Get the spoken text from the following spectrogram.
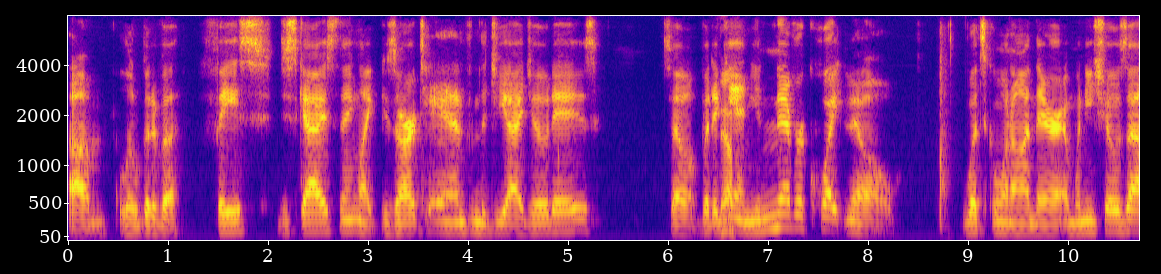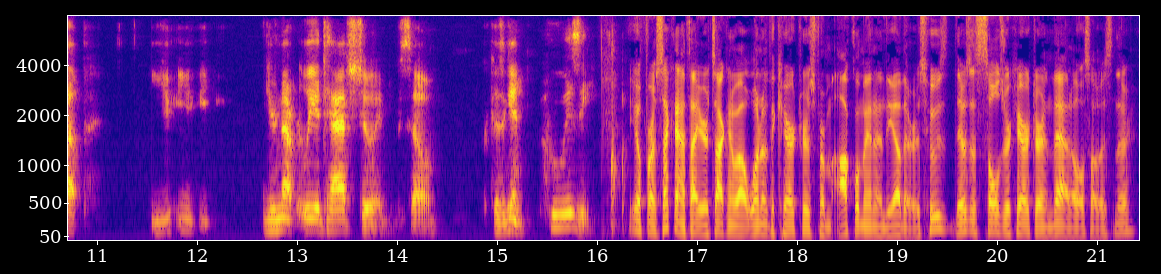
um, a little bit of a face disguise thing like zartan from the G.I. Joe days. So but Yeah. again you never quite know what's going on there. And when he shows up you, you you're not really attached to him. So because again, who is he? You know, for a second, I thought you were talking about one of the characters from Aquaman and the others. Who's there's a soldier character in that also, isn't there?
